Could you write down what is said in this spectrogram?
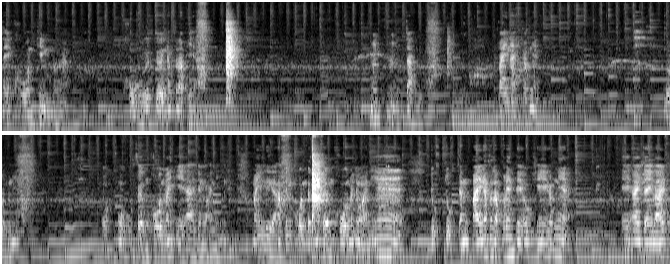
ช้โคนทิ่มมาขู่เหลือเกินครับสำหรับ AI อืมอืมจับไปไหนครับเนี่ย โดดมานี่โอ้โห เสริมโคนไหม AI จังหวะนี้ ไม่เหลือครับ เป็นคนก็ต้องเสริมโคนมาจังหวะนี้จุกจุกกันไปครับสำหรับผู้เล่นเพโอเคครับเนี่ย AI ใจร้ายจ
